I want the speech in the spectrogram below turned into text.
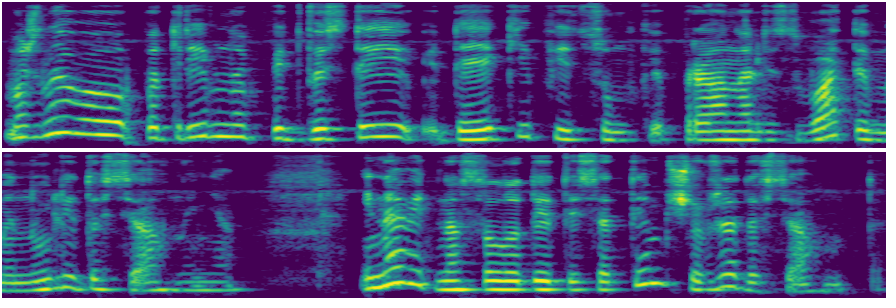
Можливо, потрібно підвести деякі підсумки, проаналізувати минулі досягнення і навіть насолодитися тим, що вже досягнуте.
